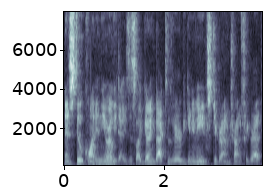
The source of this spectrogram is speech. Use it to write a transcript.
and still quite in the early days. It's like going back to the very beginning of Instagram and trying to figure out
